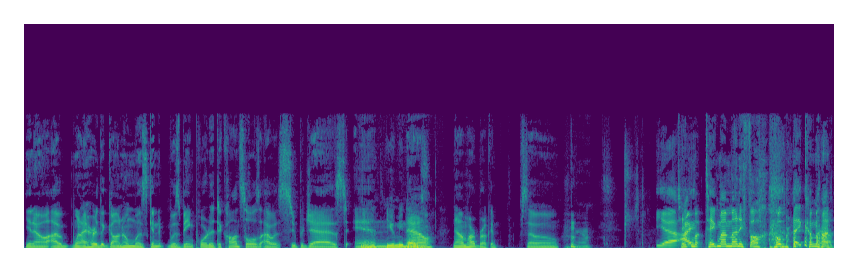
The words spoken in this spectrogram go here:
you know, I when I heard that Gone Home was going was being ported to consoles, I was super jazzed, and Yeah, you and me now, both. now I'm heartbroken. So Yeah, take I, my take my money, Ful- Fullbright. Come on.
